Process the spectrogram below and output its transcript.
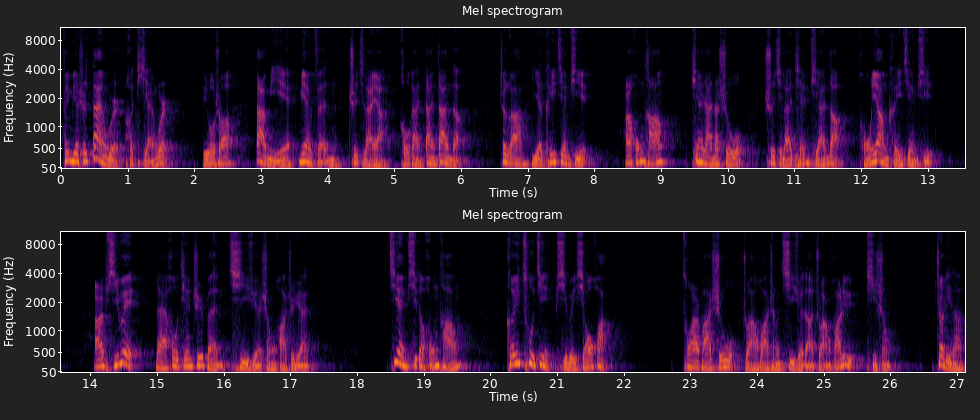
分别是淡味儿和甜味儿。比如说大米面粉吃起来呀，口感淡淡的，这个啊也可以健脾；而红糖天然的食物，吃起来甜甜的，同样可以健脾。而脾胃乃后天之本，气血生化之源，健脾的红糖可以促进脾胃消化，从而把食物转化成气血的转化率提升。这里呢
